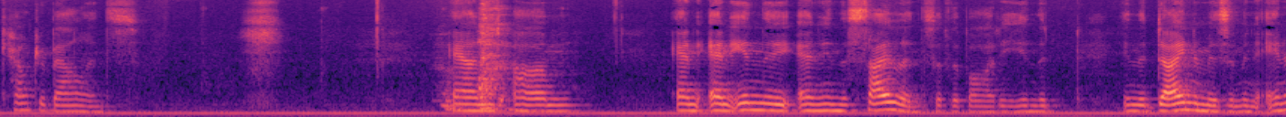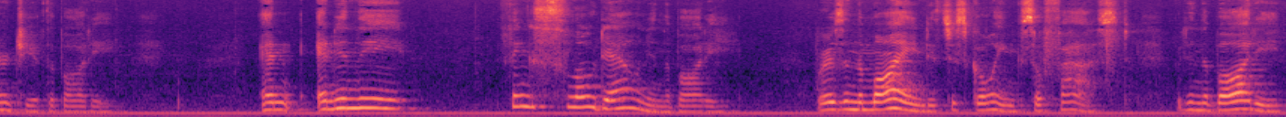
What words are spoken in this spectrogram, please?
counterbalance. And, um, and, and, in the, and in the silence of the body, in the, in the dynamism and energy of the body, and, and in the things slow down in the body. Whereas in the mind, it's just going so fast. But in the body,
